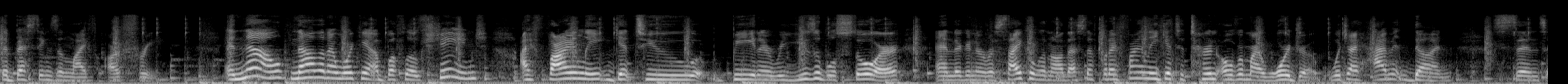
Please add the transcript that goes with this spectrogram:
the best things in life are free. And now, now that I'm working at Buffalo Exchange, I finally get to be in a reusable store and they're gonna recycle and all that stuff, but I finally get to turn over my wardrobe, which I haven't done since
